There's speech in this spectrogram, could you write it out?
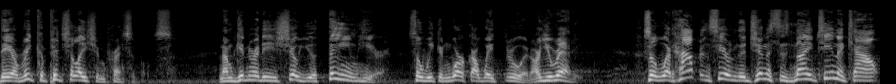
they are recapitulation principles. And I'm getting ready to show you a theme here so we can work our way through it. Are you ready? So, what happens here in the Genesis 19 account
